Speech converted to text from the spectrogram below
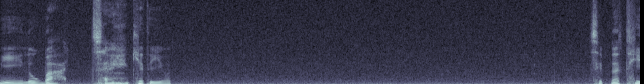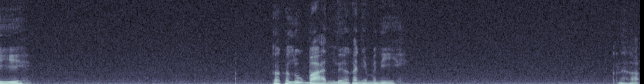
มีลูกบาทแสงแห่งเกียรติยศสิบนาที แล้วก็ลูกบาทเลือกอัญมณี นะครับ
